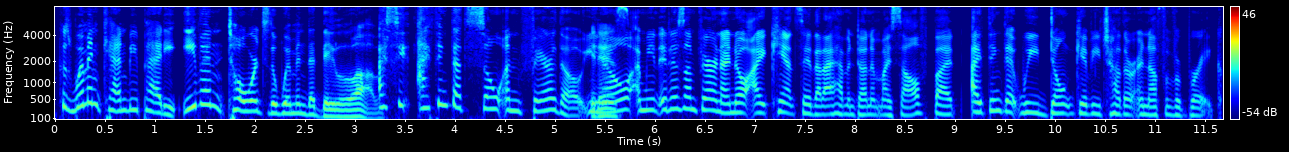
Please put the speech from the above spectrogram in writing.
Because women can be petty, even towards the women that they love. I see. I think that's so unfair, though. You It know, is. I mean, it is unfair, and I know I can't say that I haven't done it myself, but I think that we don't give each other enough of a break,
